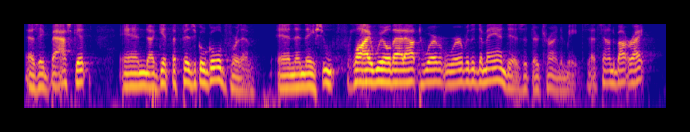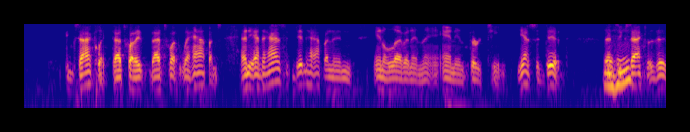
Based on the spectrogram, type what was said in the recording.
as a basket and uh, get the physical gold for them. And then they flywheel that out to wherever, wherever the demand is that they're trying to meet. Does that sound about right? Exactly. That's what it, that's what happens, and it has it did happen in in eleven and and in thirteen. Yes, it did. That's mm-hmm. exactly. They,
